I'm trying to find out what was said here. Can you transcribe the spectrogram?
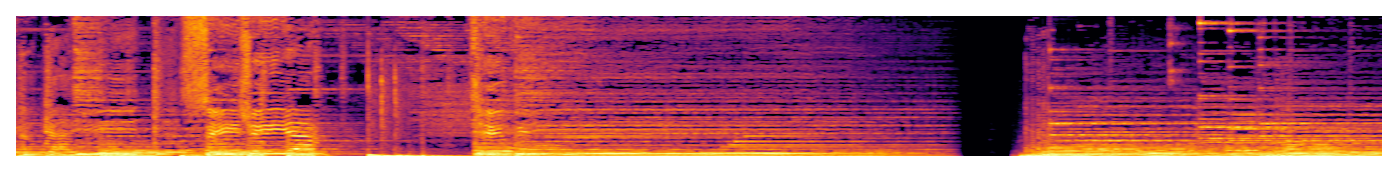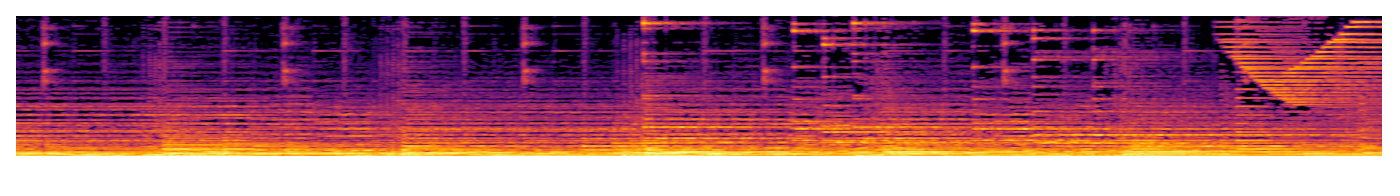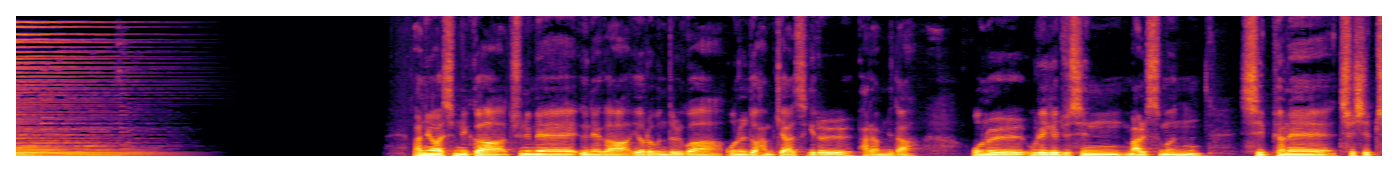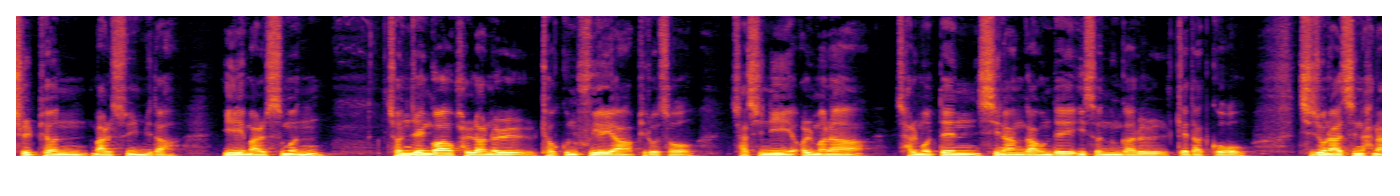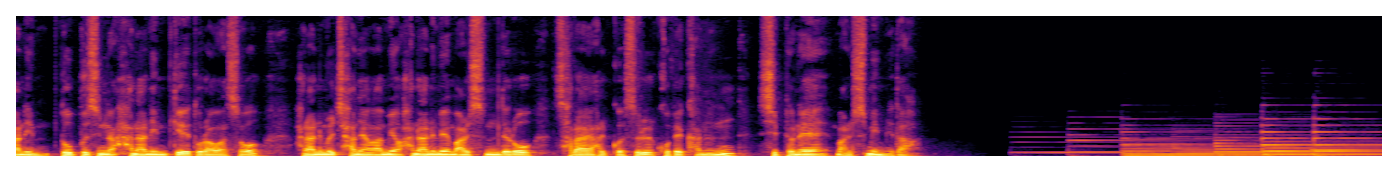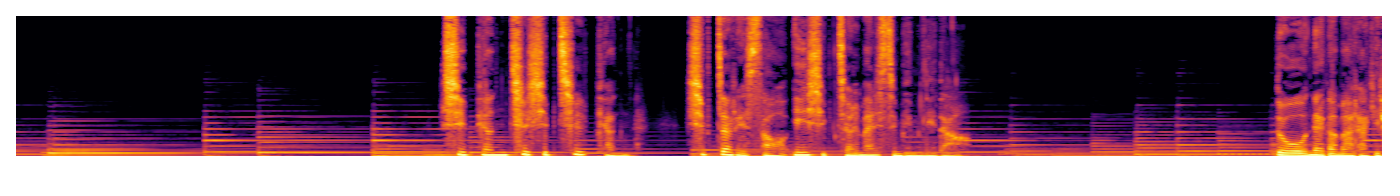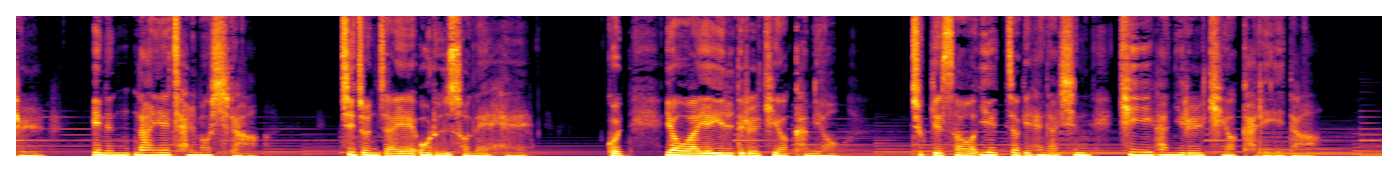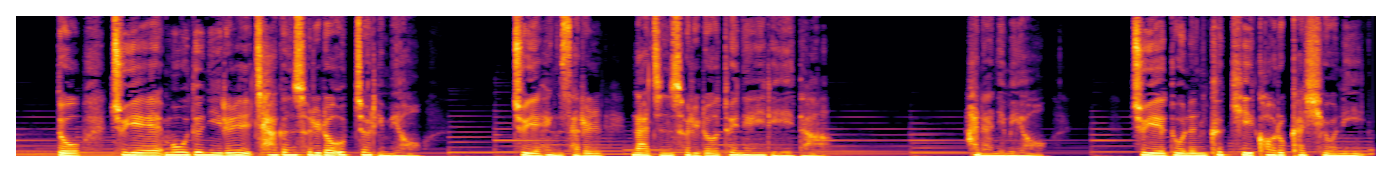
가까 안녕하십니까. 주님의 은혜가 여러분들과 오늘도 함께 하시기를 바랍니다. 오늘 우리에게 주신 말씀은 시편의 77편 말씀입니다. 이 말씀은 전쟁과 환란을 겪은 후에야 비로소 자신이 얼마나 잘못된 신앙 가운데 있었는가를 깨닫고 지존하신 하나님, 높으신 하나님께 돌아와서 하나님을 찬양하며 하나님의 말씀대로 살아야 할 것을 고백하는 시편의 말씀입니다. 시편 77편 10절에서 20절 말씀입니다. 또 내가 말하기를 이는 나의 잘못이라 지존자의 오른손에 해 곧 여호와의 일들을 기억하며 주께서 옛적에 행하신 기이한 일을 기억하리이다. 또 주의 모든 일을 작은 소리로 읊조리며 주의 행사를 낮은 소리로 되뇌이리이다. 하나님이여, 주의 도는 극히 거룩하시오니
